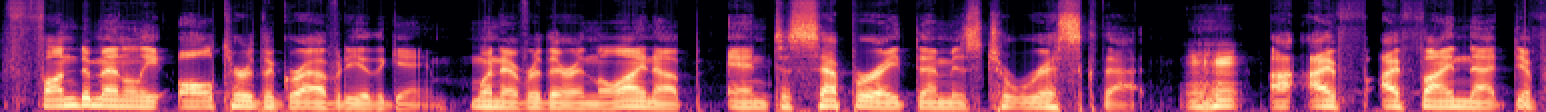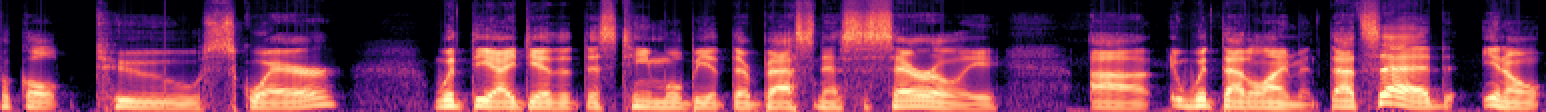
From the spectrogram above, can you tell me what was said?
fundamentally alter the gravity of the game whenever they're in the lineup, and to separate them is to risk that. I, I f- I find that difficult to square with the idea that this team will be at their best necessarily uh, with that alignment. That said, you know,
